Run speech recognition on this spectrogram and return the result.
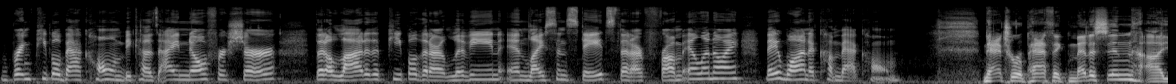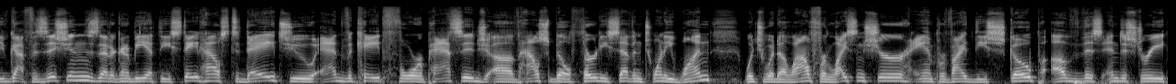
bring people back home because i know for sure that a lot of the people that are living in licensed states that are from illinois they want to come back home naturopathic medicine. Uh, you've got physicians that are going to be at the State House today to advocate for passage of House Bill 3721, which would allow for licensure and provide the scope of this industry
